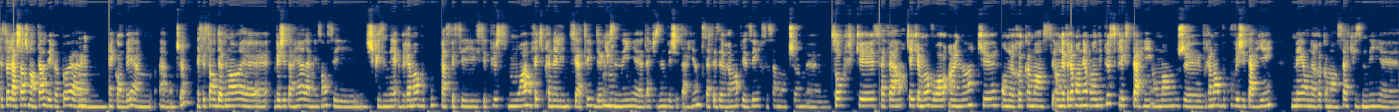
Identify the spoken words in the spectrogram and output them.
c'est ça la charge mentale des repas euh, incombait à, à mon chum. Mais c'est ça en devenant euh, végétarien à la maison, c'est je cuisinais vraiment beaucoup parce que c'est c'est plus moi en fait qui prenais l'initiative de Mhm. cuisiner euh, de la cuisine végétarienne. Puis ça faisait vraiment plaisir, c'est ça mon chum. euh. Sauf que ça fait quelques mois, voire un an, que on a recommencé. On est vraiment, on est, on est plus flexitarien. On mange euh, vraiment beaucoup végétarien, mais on a recommencé à cuisiner euh,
